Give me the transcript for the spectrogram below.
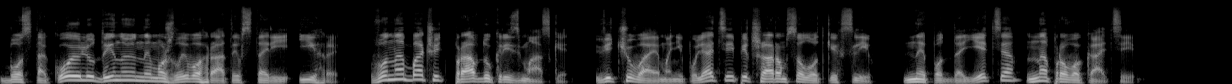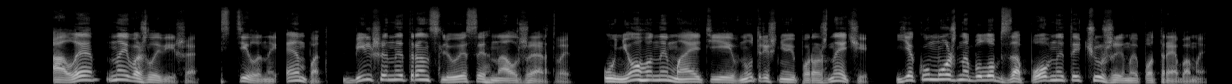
бо з такою людиною неможливо грати в старі ігри. Вона бачить правду крізь маски, відчуває маніпуляції під шаром солодких слів, не поддається на провокації. Але найважливіше зцілений емпат більше не транслює сигнал жертви, у нього немає тієї внутрішньої порожнечі, яку можна було б заповнити чужими потребами.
